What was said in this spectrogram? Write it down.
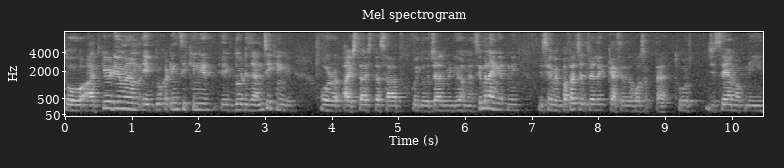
तो आज की वीडियो में हम एक दो कटिंग सीखेंगे, एक दो डिज़ाइन सीखेंगे और आहिस्ता आहिस्ता साथ कोई दो चार वीडियो हम ऐसे बनाएँगे अपनी, जिससे हमें पता चल चले कैसे हो सकता है तो जिससे हम अपनी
